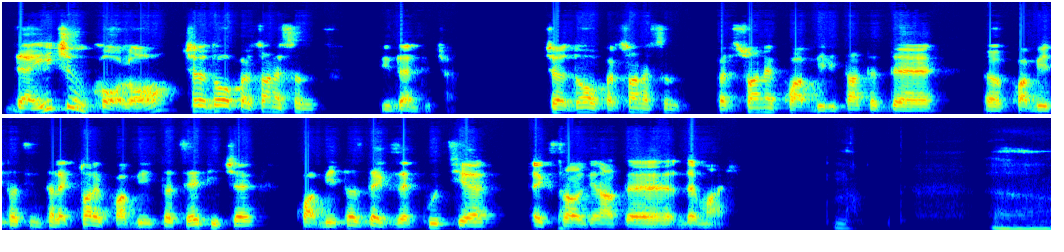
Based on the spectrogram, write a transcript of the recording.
De aici încolo, cele două persoane sunt identice. Cele două persoane sunt persoane cu abilitate de uh, cu abilități intelectuale, cu abilități etice, cu abilități de execuție extraordinar de, de mari. Da. Uh,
